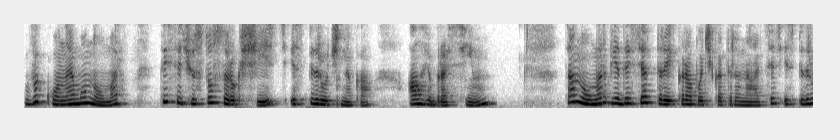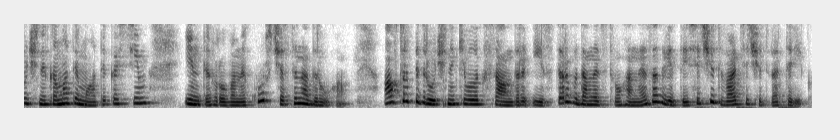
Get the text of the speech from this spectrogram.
Виконуємо номер 1146 із підручника Алгебра 7 та номер 53.13 із підручника Математика 7, інтегрований курс, частина 2. Автор підручників Олександр Істер, видавництво Ганеза 2024 рік.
